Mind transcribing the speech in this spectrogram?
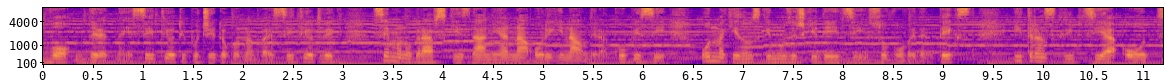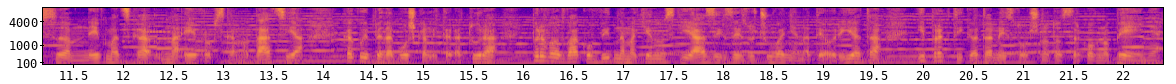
Во 19 и почетокот на 20 век се монографски изданија на оригинални ракописи од македонски музички дејци со воведен текст и транскрипција од невматска на европска нотација, како и педагошка литература, прва од ваков вид на македонски јазик за изучување на теоријата и практиката на источното црковно пеење.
